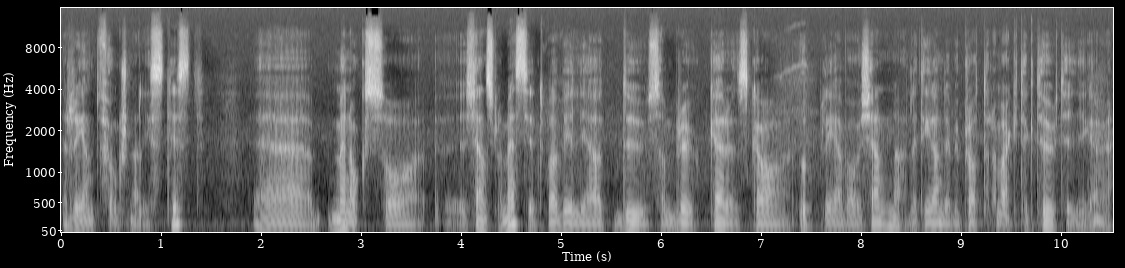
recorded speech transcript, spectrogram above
Rent funktionalistiskt. Eh, men också eh, känslomässigt. Vad vill jag att du som brukare ska uppleva och känna? Lite grann det vi pratade om arkitektur tidigare.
